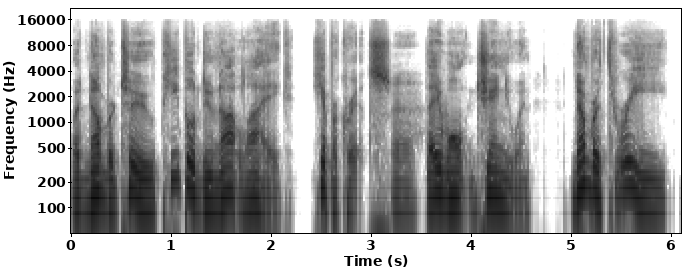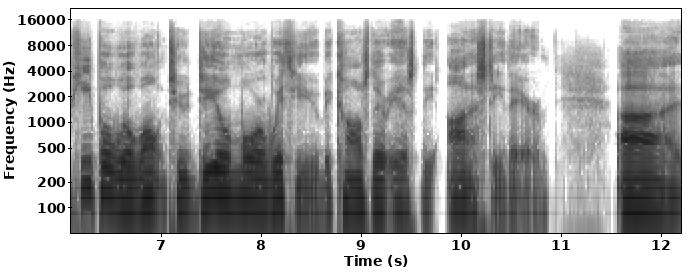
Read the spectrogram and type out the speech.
But number two, people do not like hypocrites. Uh, They want genuine. Number three, people will want to deal more with you because there is the honesty there, uh,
